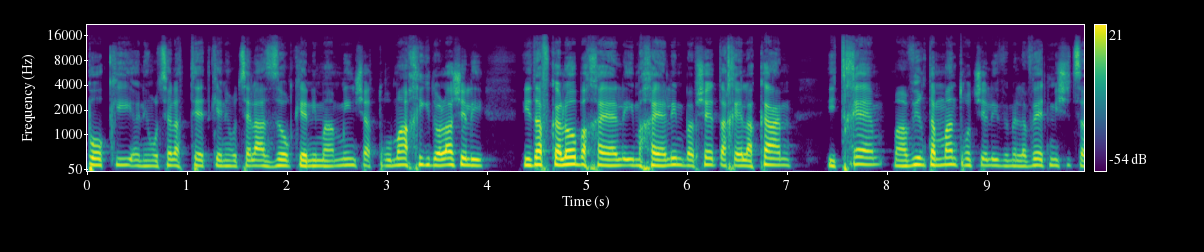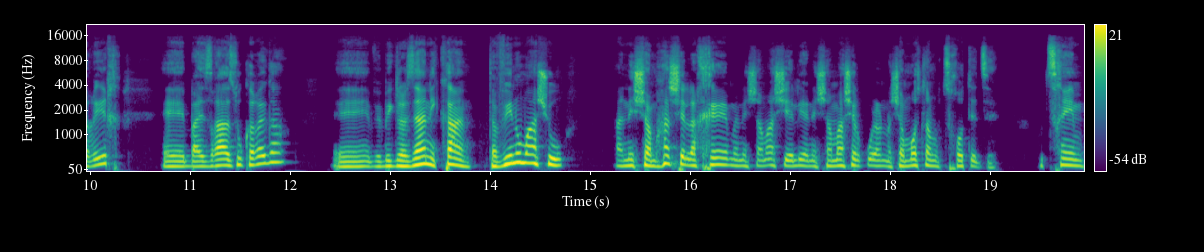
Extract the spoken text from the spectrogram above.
פה כי אני רוצה לתת, כי אני רוצה לעזור, כי אני מאמין שהתרומה הכי גדולה שלי היא דווקא לא בחייל, עם החיילים בשטח, אלא כאן, איתכם, מעביר את המנטרות שלי ומלווה את מי שצריך אה, בעזרה הזו כרגע, אה, ובגלל זה אני כאן. תבינו משהו, הנשמה שלכם, הנשמה שלי, הנשמה של כולנו, הנשמות שלנו צריכות את זה. אנחנו צריכים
